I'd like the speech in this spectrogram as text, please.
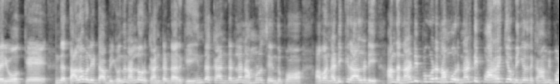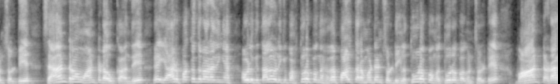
சரி ஓகே. இந்த தலைவலி டாபிக் வந்து நல்ல ஒரு கண்டென்ட்டாக இருக்கு. இந்த கண்டென்ட்ல நம்மளும் சேர்ந்துப்போம். அவன் நடிக்கிற ஆல்ரெடி அந்த நடிப்பு கூட நம்ம ஒரு நடிப்பு அரைக்கு அப்படிங்கிறத காமிப்போம்னு சொல்லிட்டு சாண்ட்ரா வாண்டடா உட்காந்து ஏய் யாரும் பக்கத்துல வராதீங்க. அவளுக்கு தலைவலிக்குப்பா தூரப்போங்க. அதான் பால் தர மாட்டேன்னு சொல்லிட்டீங்களா. தூரப்போங்க தூரப்போங்கன்னு சொல்லிட்டு வாண்டடா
